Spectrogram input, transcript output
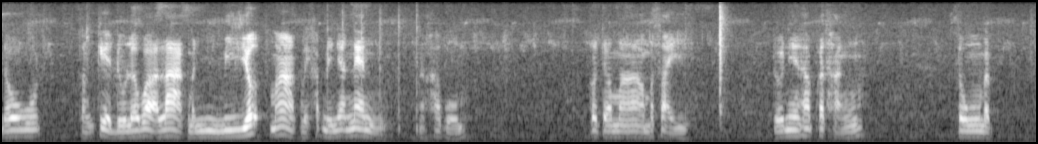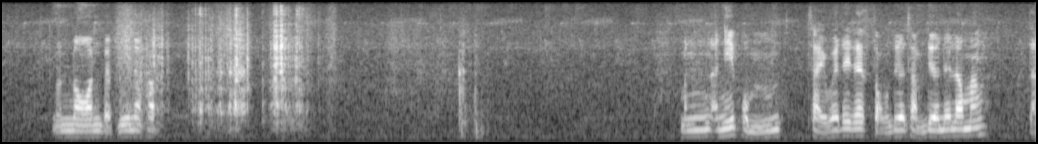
แล้วสังเกตดูแล้วว่ารากมันมีเยอะมากเลยครับในเนี้ยแน่นนะครับ ผม ก็จะมาเอามาใส่โดยนี้นะครับกระถางทรงแบบนอนๆแบบนี้นะครับ มันอันนี้ผมใส่ไว้ได้ได้สองเดือนสามเดือนได้แล้วมั้ง แต่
